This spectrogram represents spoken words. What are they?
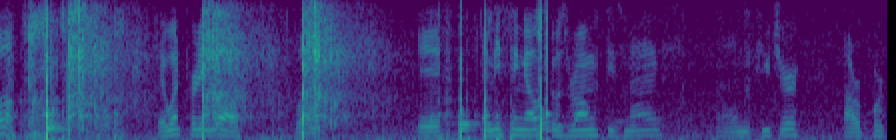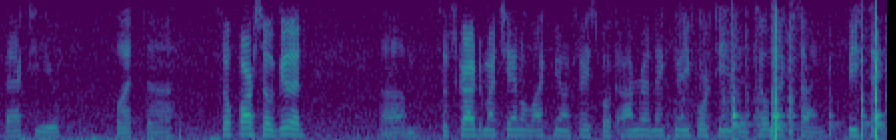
Well, they went pretty well. Well, if anything else goes wrong with these mags uh, in the future, I'll report back to you. But uh, so far, so good. Um, subscribe to my channel, like me on Facebook. I'm Redneck Mini 14. And until next time, be safe.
